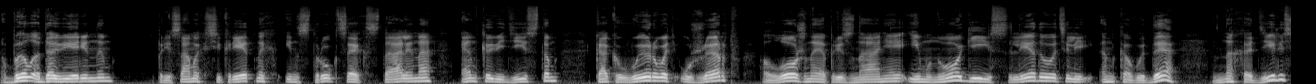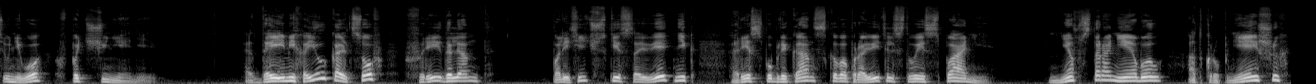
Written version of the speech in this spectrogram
Был доверенным при самых секретных инструкциях Сталина НКВДистам, как вырвать у жертв ложное признание, и многие исследователи НКВД находились у него в подчинении. Да и Михаил Кольцов Фридлянд, политический советник республиканского правительства Испании, не в стороне был от крупнейших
